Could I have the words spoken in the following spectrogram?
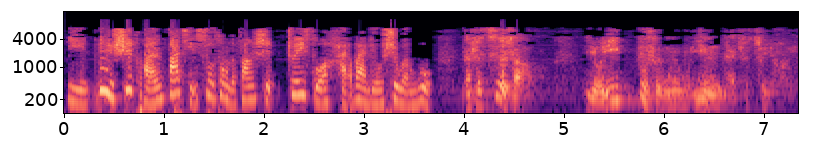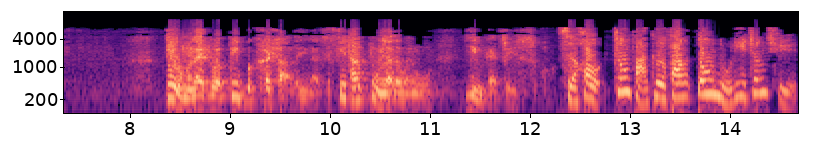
以律师团发起诉讼的方式追索海外流失文物。但是至少有一部分文物应该去追回。对我们来说，必不可少的，应该是非常重要的文物，应该追溯。此后，中法各方都努力争取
